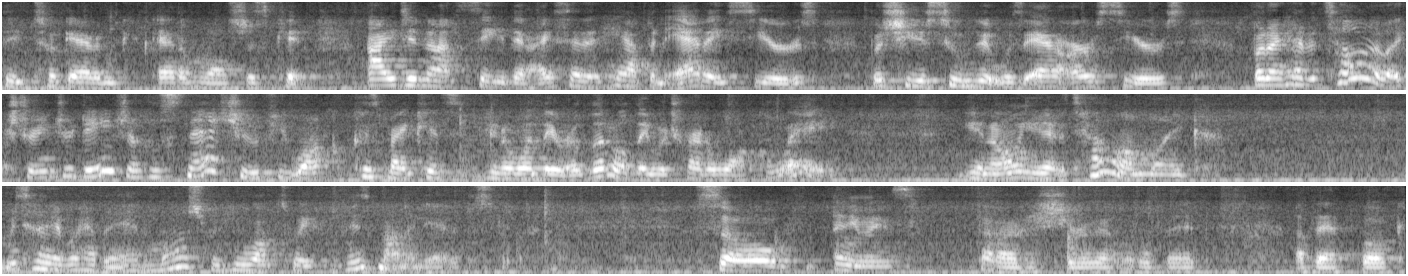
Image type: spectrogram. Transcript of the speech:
they took Adam, Adam Walsh's kid. I did not say that. I said it happened at a Sears, but she assumed it was at our Sears. But I had to tell her, like, stranger danger, he'll snatch you if you walk, because my kids, you know, when they were little, they would try to walk away. You know, and you had to tell them, like, let me tell you what happened to Adam Walsh when he walked away from his mom and dad at the store. So, anyways, thought I'd just share that little bit of that book.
